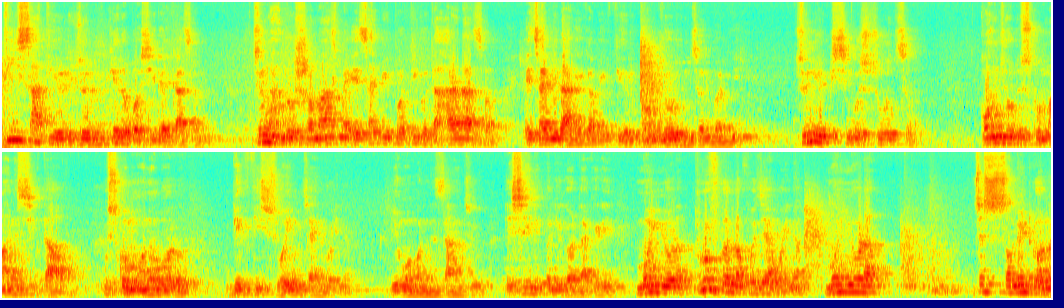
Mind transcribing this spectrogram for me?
ती साथीहरू जो लुकेर बसिरहेका छन् जुन हाम्रो समाजमा एचआइभी प्रतिको धारणा छ एचआइभी लागेका व्यक्तिहरू कमजोर हुन्छन् भन्ने जुन यो किसिमको सोच छ कमजोर उसको मानसिकता हो उसको मनोबल हो व्यक्ति स्वयं चाहिँ होइन। यो म भन्न चाहन्छु। यसैले पनि गर्दाखेरि म यो एउटा प्रुफ गर्न खोजे होइन। म यो एउटा जस्ट समेट गर्न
